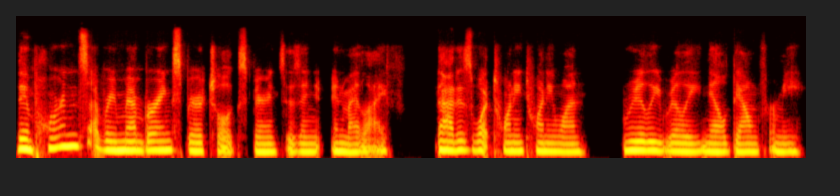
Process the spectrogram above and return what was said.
the importance of remembering spiritual experiences in, in my life. That is what 2021 really, really nailed down for me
